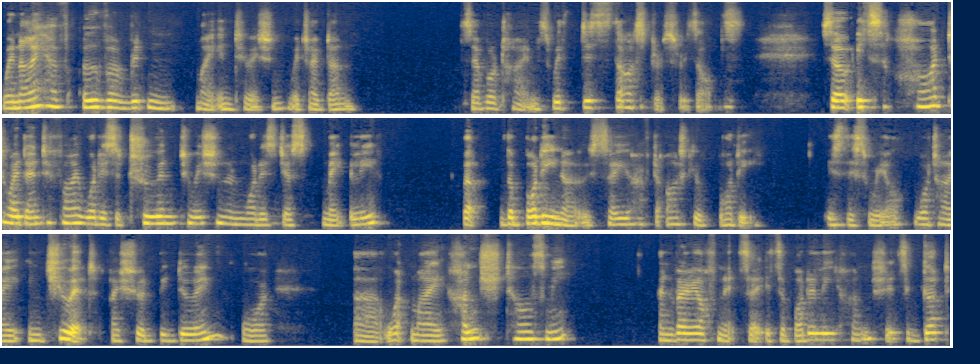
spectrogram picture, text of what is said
When I have overridden my intuition, which I've done several times with disastrous results. So it's hard to identify what is a true intuition and what is just make believe the body knows. So you have to ask your body, is this real? What I intuit I should be doing, or uh, what my hunch tells me. And very often it's a, it's a bodily hunch, it's a gut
